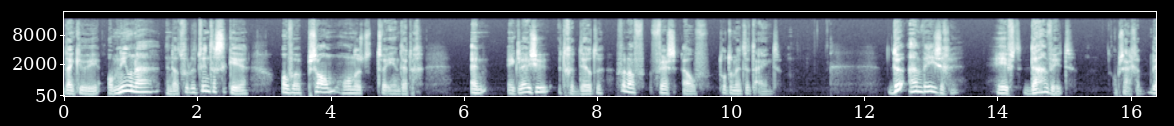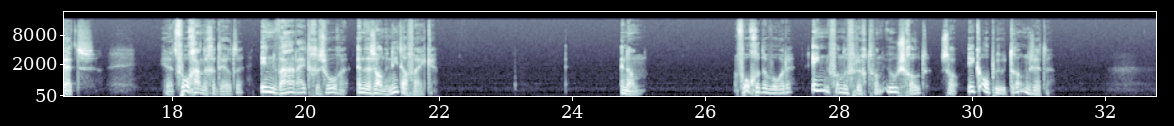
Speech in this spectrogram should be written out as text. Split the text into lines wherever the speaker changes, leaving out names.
denken we opnieuw na, en dat voor de twintigste keer, over Psalm 132. En ik lees u het gedeelte vanaf vers 11 tot en met het eind. De aanwezige heeft David op zijn gebed in het voorgaande gedeelte in waarheid gezworen en daar zal hij niet afwijken. En dan volgen de woorden: een van de vrucht van uw schoot zal ik op uw troon zetten.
